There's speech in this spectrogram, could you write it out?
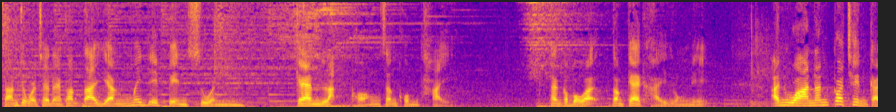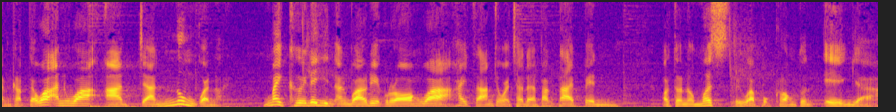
สามจังหวัดชายแดนภาคใต้ยังไม่ได้เป็นส่วนแกนหลักของสังคมไทย ท่านก็บอกว่าต้องแก้ไขตรงนี้ อันวานั้นก็เช่นกันครับ แต่ว่าอันวาอาจจะนุ่มกว่าหน่อย ไม่เคยได้ยินอันวาเรียกร้องว่าให้สามจังหวัดชายแดนภาคใต้เป็น autonomous หรือว่าปกครองตนเองอย่าง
